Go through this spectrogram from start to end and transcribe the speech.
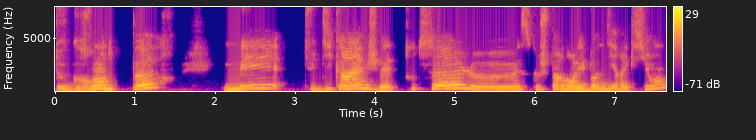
de grande peur mais tu te dis quand même, je vais être toute seule, euh, est-ce que je pars dans les bonnes directions?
